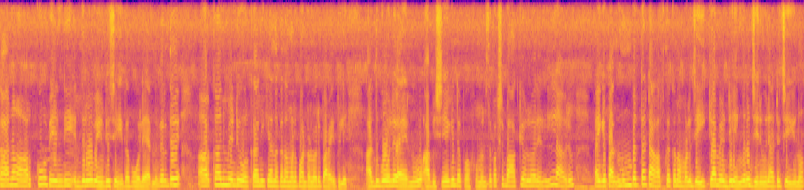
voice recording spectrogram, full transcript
കാരണം ആർക്കോ വേണ്ടി എന്തിനോ വേണ്ടി ചെയ്ത പോലെയായിരുന്നു. വെറുതെ ആർക്കാനും വേണ്ടി ഓർക്കാനിക്കാന്നൊക്കെ നമ്മൾ പണ്ടുള്ളവർ പറയത്തില്ലേ. അതുപോലെ ആയിരുന്നു അഭിഷേകിന്റെ പെർഫോമൻസ് പക്ഷെ ബാക്കിയുള്ളവരെല്ലാവരും ഭയങ്കര മുമ്പത്തെ ടാസ്കൊക്കെ നമ്മൾ ജയിക്കാൻ വേണ്ടി എങ്ങനെ ജെനുവിനായിട്ട് ചെയ്യുന്നു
